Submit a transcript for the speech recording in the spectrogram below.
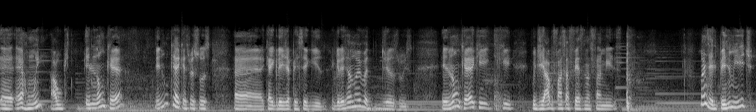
é, é ruim, algo que ele não quer. Ele não quer que as pessoas, é, que a igreja é perseguida. A igreja é a noiva de Jesus. Ele não quer que, que o diabo faça festa nas famílias. Mas ele permite.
